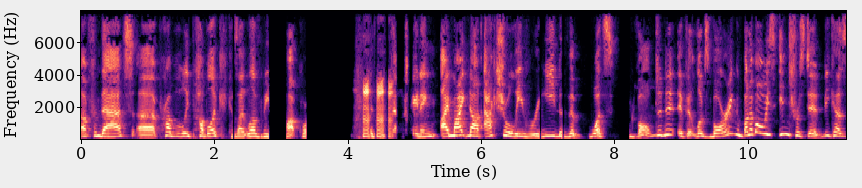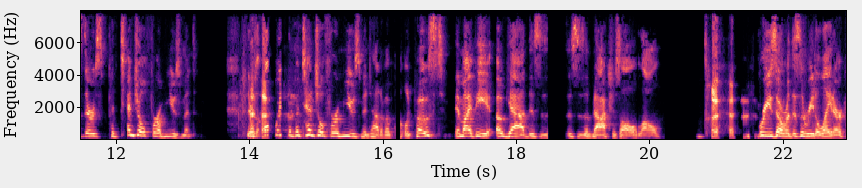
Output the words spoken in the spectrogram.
up from that, uh, probably public because I love me popcorn. It's entertaining. I might not actually read the what's involved in it if it looks boring, but I'm always interested because there's potential for amusement. There's always the potential for amusement out of a public post. It might be, oh god, this is this is obnoxious. I'll I'll breeze over this and read it later.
